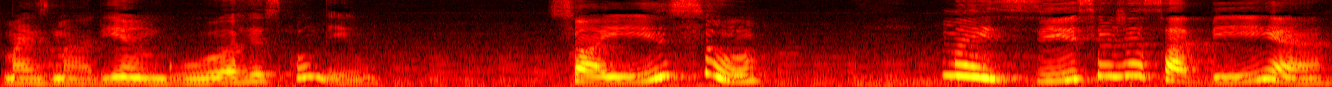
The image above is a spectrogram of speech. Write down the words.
Mas Maria Angula respondeu: Só isso? Mas isso eu já sabia.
